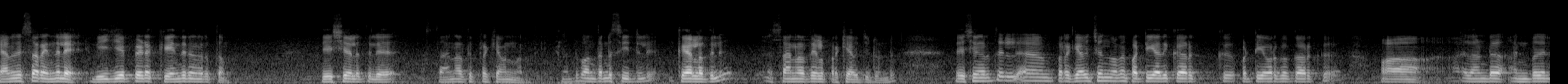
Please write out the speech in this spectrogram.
രാമചന്ദ്രൻ സാർ ഇന്നലെ ബി ജെ പിയുടെ കേന്ദ്ര നേതൃത്വം ദേശീയതലത്തിൽ സ്ഥാനാർത്ഥി പ്രഖ്യാപനം നടത്തി. അതിനകത്ത് പന്ത്രണ്ട് സീറ്റിൽ കേരളത്തിൽ സ്ഥാനാർത്ഥികൾ പ്രഖ്യാപിച്ചിട്ടുണ്ട്. ദേശീയ നേതൃത്വത്തിൽ പ്രഖ്യാപിച്ചെന്ന് പറഞ്ഞാൽ പട്ടികാതിക്കാർക്ക് പട്ടികവർഗക്കാർക്ക് ഏതാണ്ട് അൻപതിൽ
